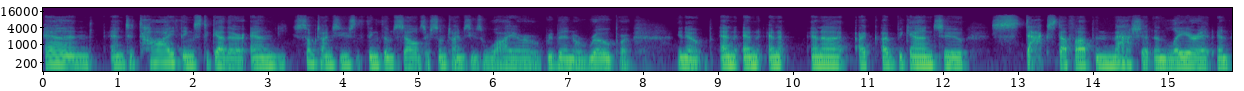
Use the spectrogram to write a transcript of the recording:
And and to tie things together and sometimes use the things themselves or sometimes use wire or ribbon or rope or you know and and and and I, I, I began to stack stuff up and mash it and layer it and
